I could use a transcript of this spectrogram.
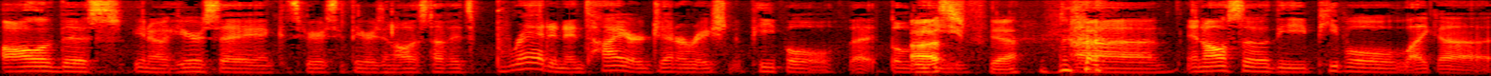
all of this, you know, hearsay and conspiracy theories and all this stuff, it's bred an entire generation of people that believe. Us, yeah, uh, and also the people like uh,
